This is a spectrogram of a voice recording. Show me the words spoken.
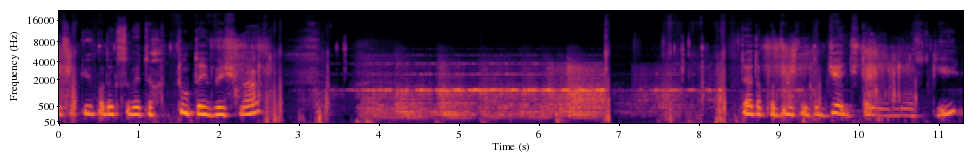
Na wszelki wypadek sobie trochę tutaj wyślę. To ja to powinniśmy podzielić te jednostki.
